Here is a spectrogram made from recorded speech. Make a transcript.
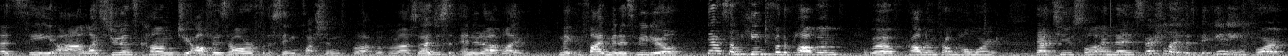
let's see, uh, like students come to office hour for the same questions, blah, blah, blah. So I just ended up like make a five minutes video. Yeah, some hint for the problem, problem from homework. That's useful. And then especially at the beginning for,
